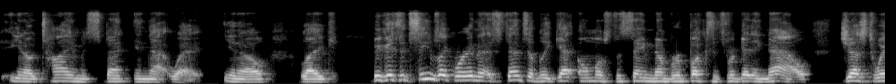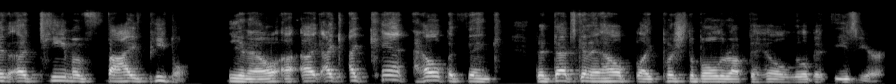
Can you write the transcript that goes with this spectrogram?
you know, time is spent in that way, you know, like, because it seems like we're going to ostensibly get almost the same number of books as we're getting now, just with a team of five people, you know, I, I, I can't help but think that that's going to help like push the boulder up the hill a little bit easier.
